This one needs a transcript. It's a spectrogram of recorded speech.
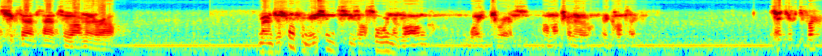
Six items time two. I'm in a route. Ma'am, just for information, she's also wearing a long white dress. I'm not trying to make contact. Yeah, two fifty four.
